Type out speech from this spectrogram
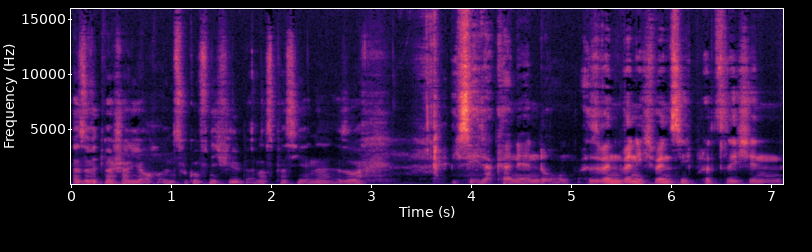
Also wird wahrscheinlich auch in Zukunft nicht viel anderes passieren, ne? Also, Ich sehe da keine Änderung. Also wenn, wenn ich, wenn es nicht plötzlich in,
